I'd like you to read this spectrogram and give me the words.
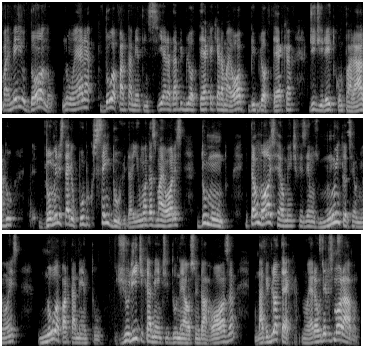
Mas meio dono não era do apartamento em si, era da biblioteca, que era a maior biblioteca de direito comparado do Ministério Público, sem dúvida, e uma das maiores do mundo. Então, nós realmente fizemos muitas reuniões no apartamento juridicamente do Nelson e da Rosa, na biblioteca, não era onde eles moravam.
